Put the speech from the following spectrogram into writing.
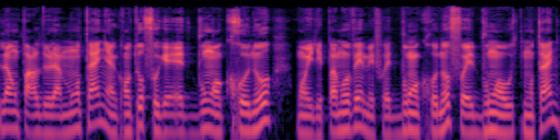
Là, on parle de la montagne. Un grand tour, faut être bon en chrono. Bon, il est pas mauvais, mais il faut être bon en chrono, faut être bon en haute montagne.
